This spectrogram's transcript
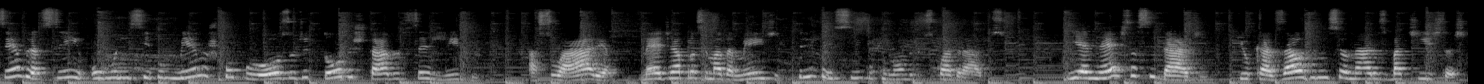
sendo assim o município menos populoso de todo o estado de Sergipe. A sua área mede aproximadamente 35 quilômetros quadrados. E é nesta cidade que o casal de missionários batistas,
